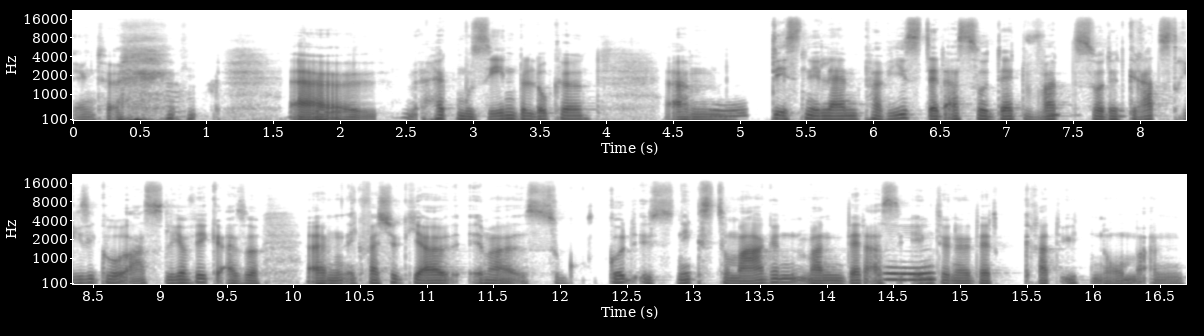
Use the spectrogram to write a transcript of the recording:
irgendwie. äh, Höck Museen belucke. Ähm, Mhm. Disneyland Paris, das ist so das, was so das Graz-Risiko ist, Liewig. Also, ähm, ich verschicke ja immer, so gut ist nichts zu magen, man, das ist Mhm. irgendwie das grad ütenom an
